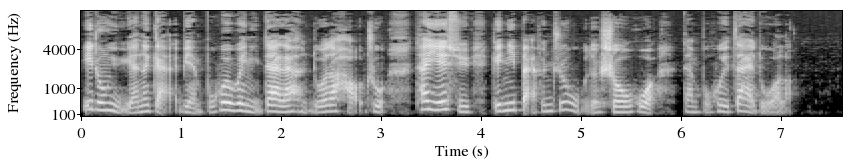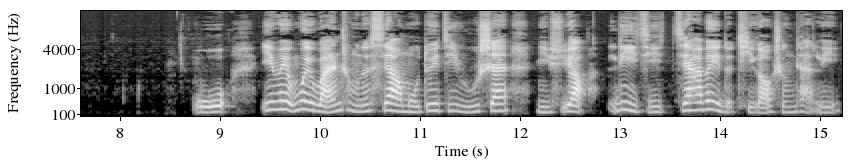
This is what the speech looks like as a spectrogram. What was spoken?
一种语言的改变不会为你带来很多的好处，它也许给你百分之五的收获，但不会再多了。五，因为未完成的项目堆积如山，你需要立即加倍的提高生产力。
